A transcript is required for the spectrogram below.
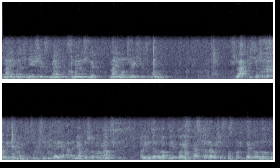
najmężniejszych z, mę z mężnych, najmądrzejszych z mądrych. Szlachcic Rzeczypospolitej miał przy- przywileje, ale miał też obowiązki. O ile w Europie wojska składały się z pospolitego ludu,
